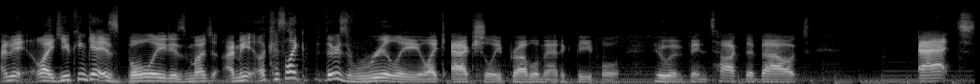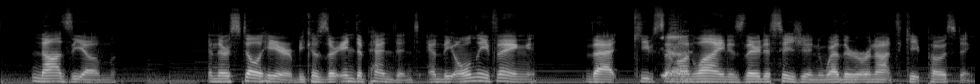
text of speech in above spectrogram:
I mean, like you can get as bullied as much. I mean, because like there's really like actually problematic people who have been talked about at nauseum, and they're still here because they're independent, and the only thing that keeps them Yeah. online is their decision whether or not to keep posting.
